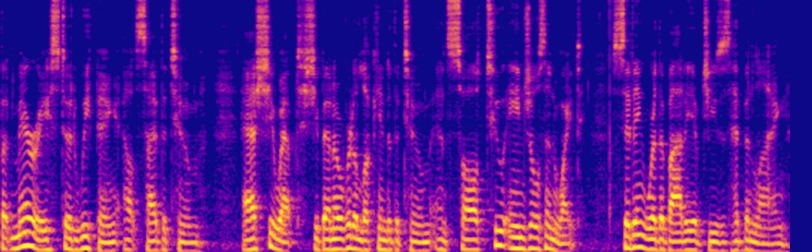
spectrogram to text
But Mary stood weeping outside the tomb. As she wept, she bent over to look into the tomb and saw two angels in white, sitting where the body of Jesus had been lying,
